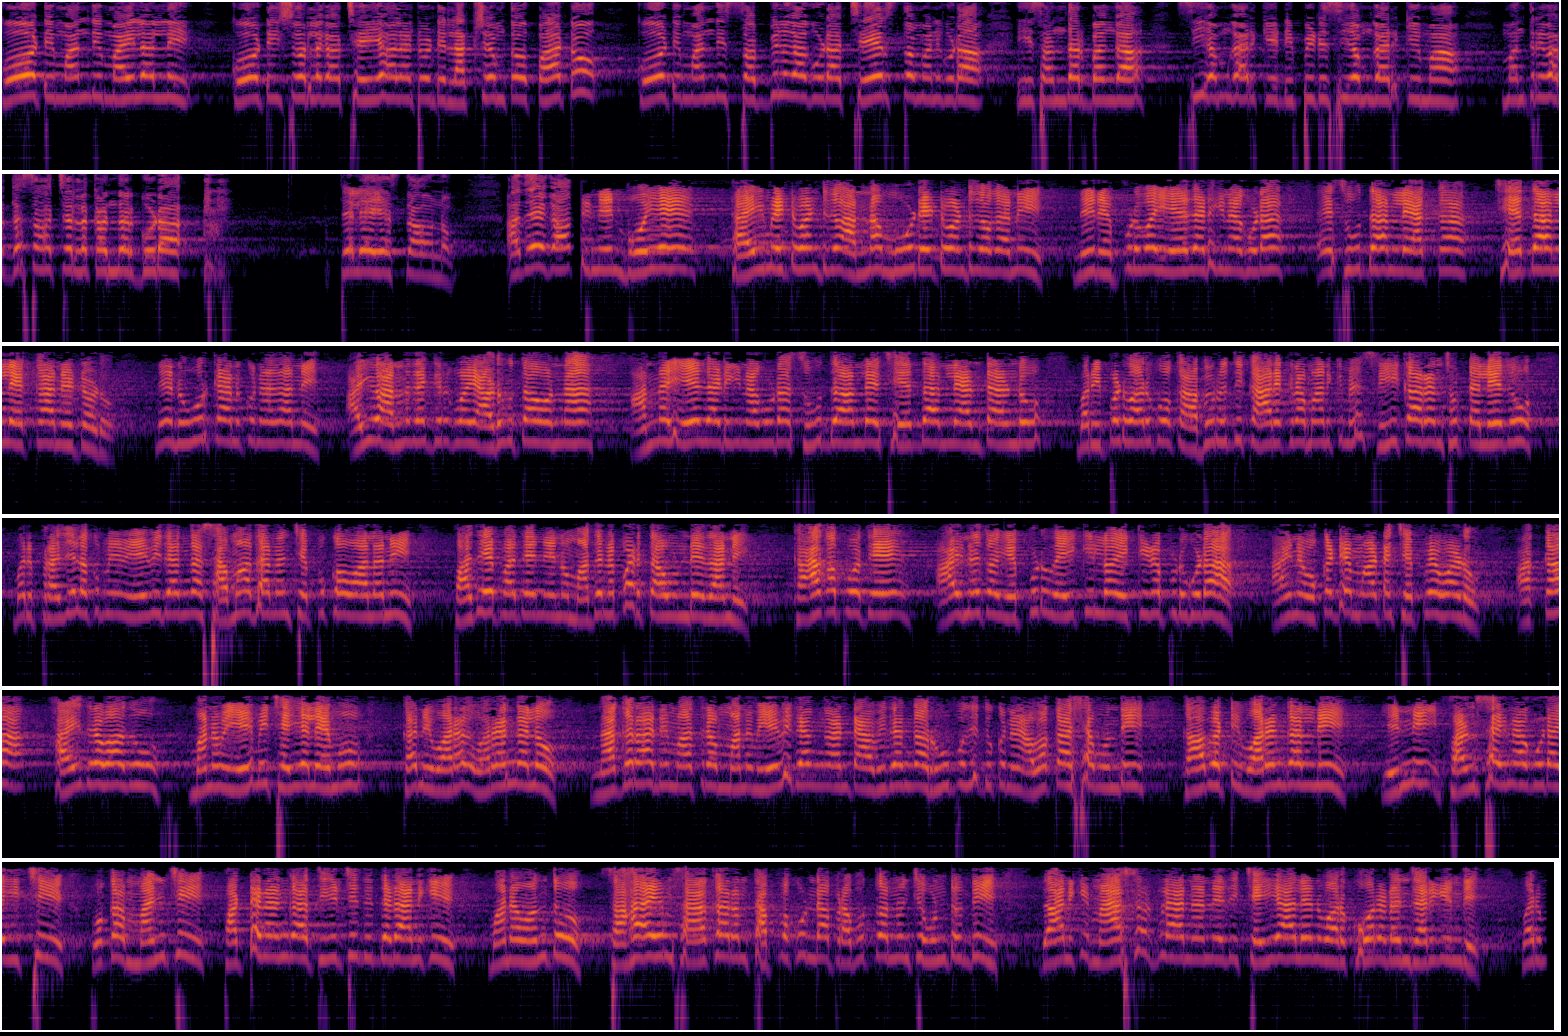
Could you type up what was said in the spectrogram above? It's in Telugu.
కోటి మంది మహిళల్ని కోటీశ్వర్లుగా చేయాలనేటువంటి లక్ష్యంతో పాటు కోటి మంది సభ్యులుగా కూడా చేర్స్తామని కూడా ఈ సందర్భంగా సీఎం గారికి డిప్యూటీ సీఎం గారికి మా మంత్రివర్గ సహచరులకు అందరు కూడా తెలియజేస్తా ఉన్నాం. అదే కాబట్టి నేను పోయే టైం ఎటువంటిదో అన్న మూడు ఎటువంటిదో కానీ నేను ఎప్పుడు పోయి ఏది అడిగినా కూడా ఏ చూద్దాంలే అక్క చేద్దాంలే అక్క అనేటోడు. నేను ఊరికే అనుకునేదాన్ని అయ్యో అన్న దగ్గరికి పోయి అడుగుతా ఉన్నా అన్న ఏది అడిగినా కూడా చూద్దాంలే చేద్దాంలే అంటాడు. మరి ఇప్పటి వరకు ఒక అభివృద్ధి కార్యక్రమానికి మేము శ్రీకారం చుట్టలేదు. మరి ప్రజలకు మేము ఏ విధంగా సమాధానం చెప్పుకోవాలని పదే పదే నేను మదన పడతా ఉండేదాన్ని. కాకపోతే ఆయనతో ఎప్పుడు వెహికల్లో ఎక్కినప్పుడు కూడా ఆయన ఒకటే మాట చెప్పేవాడు. అక్క హైదరాబాదు మనం ఏమి చెయ్యలేము కానీ వర వరంగల్ నగరాన్ని మాత్రం మనం ఏ విధంగా అంటే ఆ విధంగా రూపుదిద్దుకునే అవకాశం ఉంది. కాబట్టి వరంగల్ని ఎన్ని ఫండ్స్ అయినా కూడా ఇచ్చి ఒక మంచి పట్టణంగా తీర్చిదిద్దడానికి మన వంతు సహాయం సహకారం తప్పకుండా ప్రభుత్వం నుంచి ఉంటుంది. దానికి మాస్టర్ ప్లాన్ అనేది చేయాలని వారు కోరడం జరిగింది. మరి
